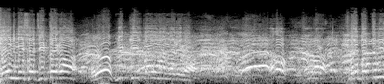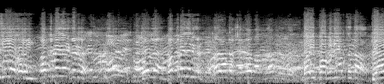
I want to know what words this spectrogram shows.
जो इनमें से जीतेगा विक्की पहलवान लड़ेगा हेलो मैं बदतमीजी ना करूँ बदतमीजी नहीं करी भाई बोल रहे बदतमीजी नहीं करी मैं आपका शक्ल बात नाम नहीं होता भाई पब्लिक प्यार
